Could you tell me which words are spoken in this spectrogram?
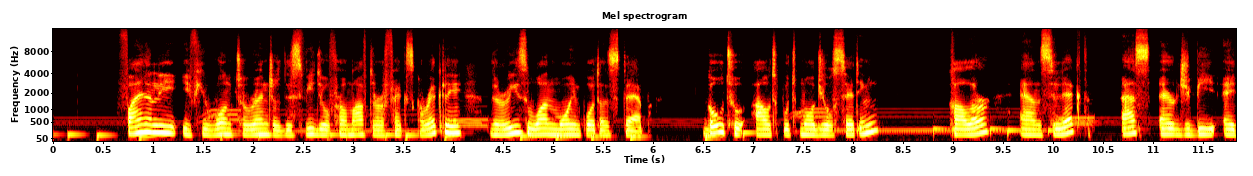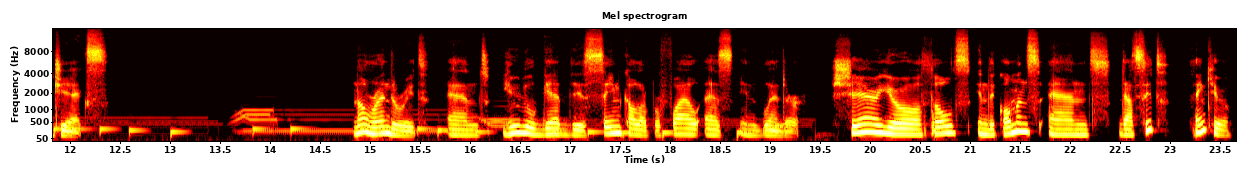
Finally, if you want to render this video from After Effects correctly, there is one more important step. Go to Output Module setting, Color, and select sRGB AGX. Now render it, and you will get the same color profile as in Blender. Share your thoughts in the comments, and that's it. Thank you.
